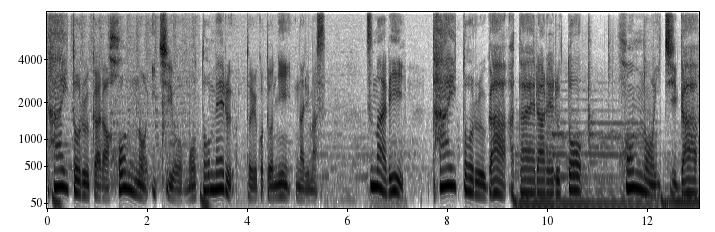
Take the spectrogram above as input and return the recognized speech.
タイトルから本の位置を求めるということになります。つまりタイトルが与えられると本の位置が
